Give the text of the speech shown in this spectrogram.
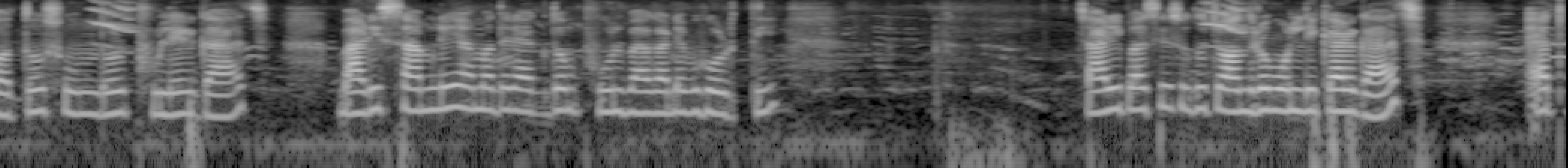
কত সুন্দর ফুলের গাছ। বাড়ির সামনেই আমাদের একদম ফুল বাগানে ভর্তি। চারিপাশে শুধু চন্দ্রমল্লিকার গাছ। এত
